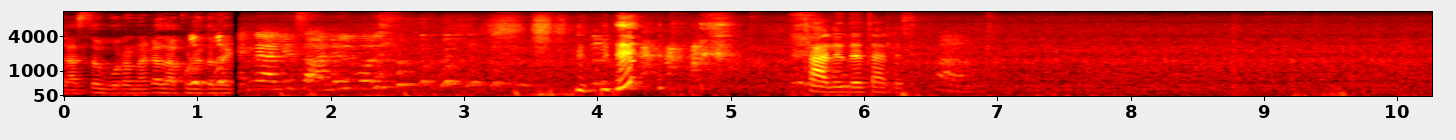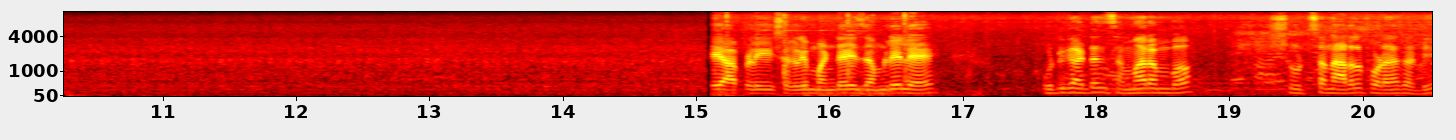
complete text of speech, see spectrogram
जास्त गोरा नका दाखवून तर चालू दे चालू दे. हे आपली सगळी मंडळी जमलेली आहे. उद्घाटन समारंभ शूटचा नारळ फोडण्यासाठी.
